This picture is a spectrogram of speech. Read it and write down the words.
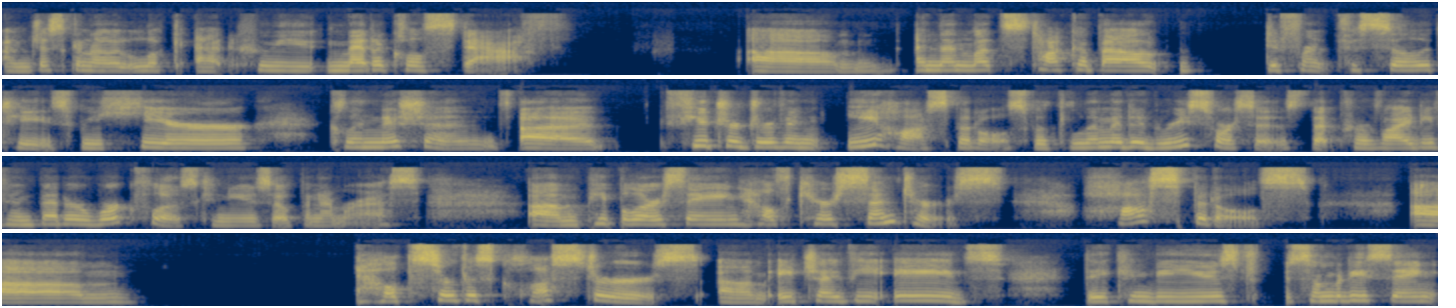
I'm just going to look at who you, medical staff. Um, and then let's talk about different facilities. We hear clinicians, uh, future-driven e-hospitals with limited resources that provide even better workflows can use OpenMRS. Um, people are saying healthcare centers, hospitals, um, health service clusters, um, HIV AIDS, they can be used, somebody's saying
